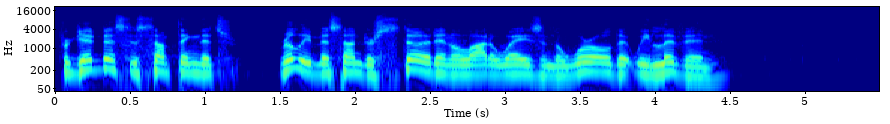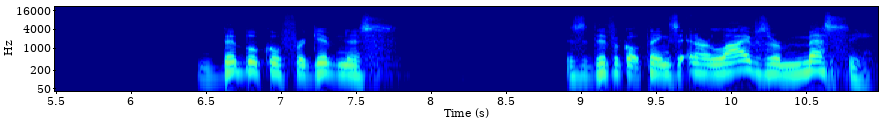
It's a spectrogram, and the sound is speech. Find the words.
Forgiveness is something that's really misunderstood in a lot of ways in the world that we live in. Biblical forgiveness is a difficult things, and our lives are messy.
